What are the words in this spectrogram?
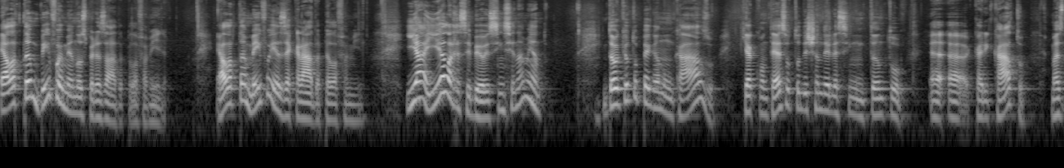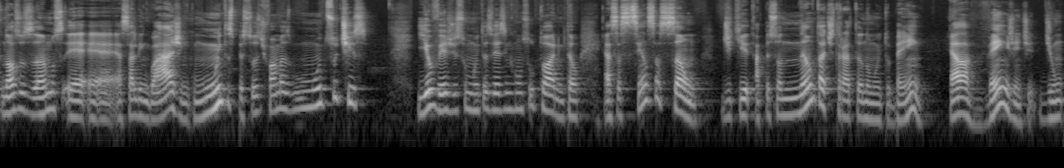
ela também foi menosprezada pela família. Ela também foi execrada pela família. E aí ela recebeu esse ensinamento. Então aqui eu estou pegando um caso que acontece, eu estou deixando ele assim um tanto é, é, caricato, mas nós usamos é, essa linguagem com muitas pessoas de formas muito sutis. E eu vejo isso muitas vezes em consultório. Então, essa sensação de que a pessoa não está te tratando muito bem, ela vem, gente, de um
